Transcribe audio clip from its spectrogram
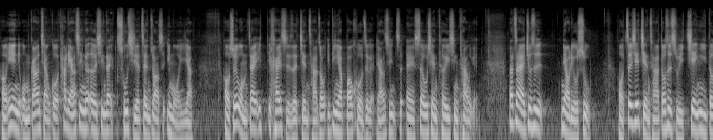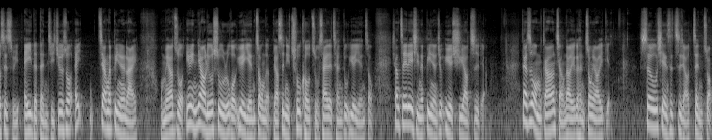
哦，因为我们刚刚讲过，它良性跟恶性在初期的症状是一模一样，哦，所以我们在一一开始的检查中一定要包括这个良性这诶射物腺特异性抗原。那再来就是尿流数。哦，这些检查都是属于建议，都是属于 A 的等级，就是说，哎，这样的病人来，我们要做，因为尿流数如果越严重的，表示你出口阻塞的程度越严重，像这一类型的病人就越需要治疗。但是我们刚刚讲到一个很重要一点，射物线是治疗症状，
